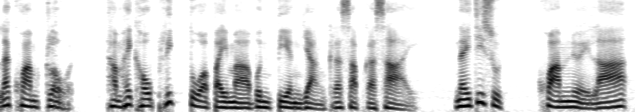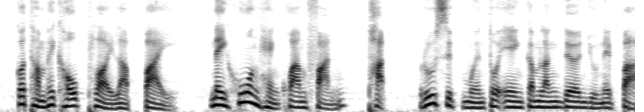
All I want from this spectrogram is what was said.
และความโกรธทำให้เขาพลิกตัวไปมาบนเตียงอย่างกระสับกระส่าย ในที่สุด ความเหนื่อยล้าก็ทำให้เขาพลอยหลับไป ในห้วงแห่งความฝัน ผัดรู้สึกเหมือนตัวเองกำลังเดินอยู่ในป่า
